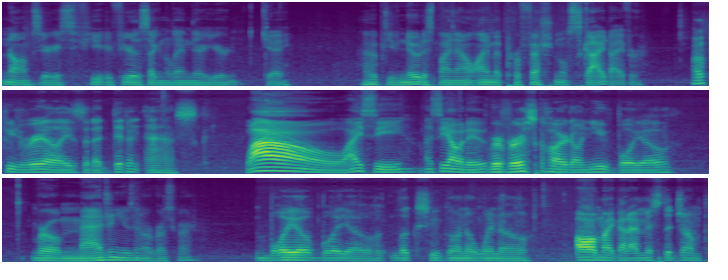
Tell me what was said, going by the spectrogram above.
No, I'm serious. If you if you're the second to land there, you're gay. I hope you've noticed by now I'm a professional skydiver. I hope you realize that I didn't ask. Wow, I see. I see how it is. Reverse card on you, boyo. Bro, imagine using a reverse card. Boyo, boyo. Looks you gonna winnow. Oh Oh my god, I missed the jump.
